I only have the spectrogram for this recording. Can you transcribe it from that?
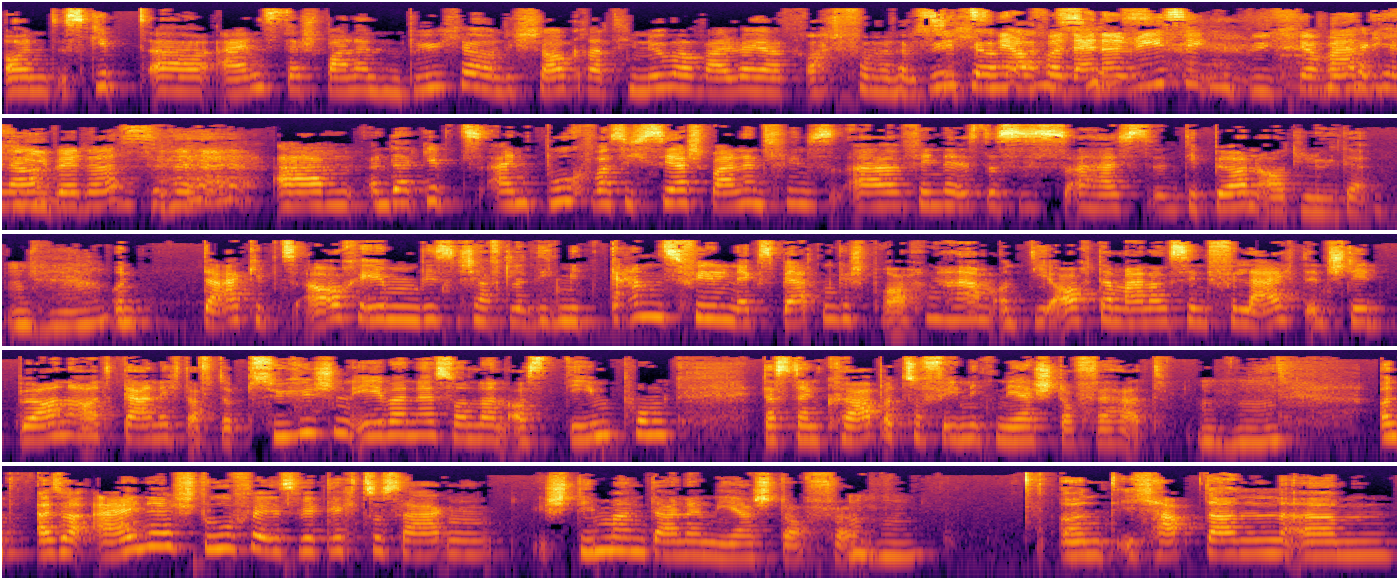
Und es gibt äh, eines der spannenden Bücher und ich schaue gerade hinüber, weil wir ja gerade von meiner Bücher ja von deiner riesigen Bücherwand. Ja, genau. Ich liebe das. ähm, und da gibt es ein Buch, was ich sehr spannend find, äh, finde, ist, das ist, heißt die Burnout-Lüge. Mhm. Und da gibt's auch eben Wissenschaftler, die mit ganz vielen Experten gesprochen haben und die auch der Meinung sind, vielleicht entsteht Burnout gar nicht auf der psychischen Ebene, sondern aus dem Punkt, dass dein Körper zu wenig Nährstoffe hat. Mhm. Und also eine Stufe ist wirklich zu sagen, stimmen deine Nährstoffe. Mhm. Und ich habe dann ähm,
